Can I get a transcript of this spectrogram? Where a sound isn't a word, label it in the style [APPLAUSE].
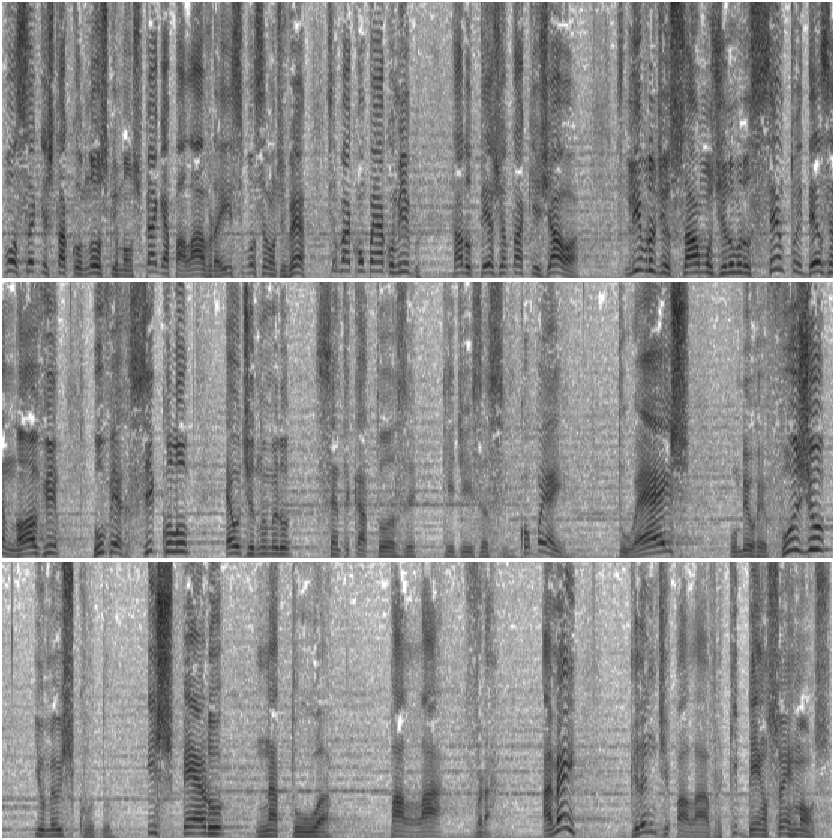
Você que está conosco, irmãos, pegue a palavra aí. Se você não tiver, você vai acompanhar comigo. Tá? O texto já está aqui já, ó. Livro de Salmos de número 119, o versículo é o de número 114, que diz assim: Acompanha aí. Tu és o meu refúgio e o meu escudo. Espero na tua palavra. Amém? Grande palavra. Que bênção, hein, irmãos?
